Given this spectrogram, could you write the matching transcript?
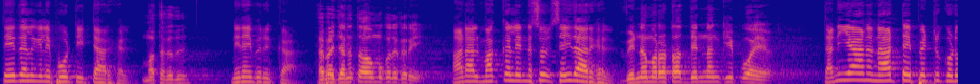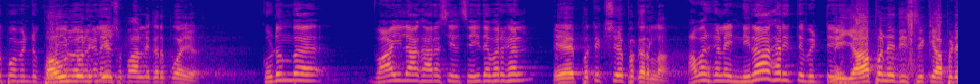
தேர்தல்களை போட்டியிட்டார்கள் මතකද. நினைவிருக்கா හැබ ජනතාව මොකද කරේ. ஆனால் மக்கள் என்ன சொல்- செய்தார்கள் වෙනම රටක් දෙන්නම් කීපු අය. தனியான நாட்டை பெற்றுக் கொடுப்போம் என்று පවුල්වලින් கூறியவர்களை දේශපාලන කරපු අය. குடும்ப வாயிலாக அரசியல் செய்தவர்கள் ඒ ප්‍රතික්ෂේප කරලා. அவர்களை நிராகரித்து விட்டு මේ යාපන දිස්ත්‍රික අපිට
